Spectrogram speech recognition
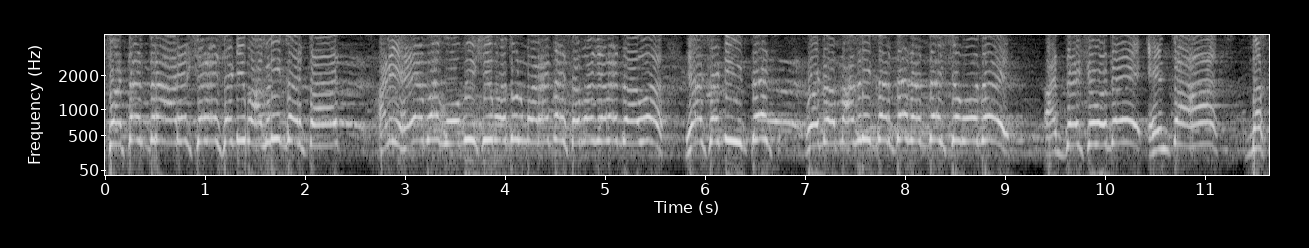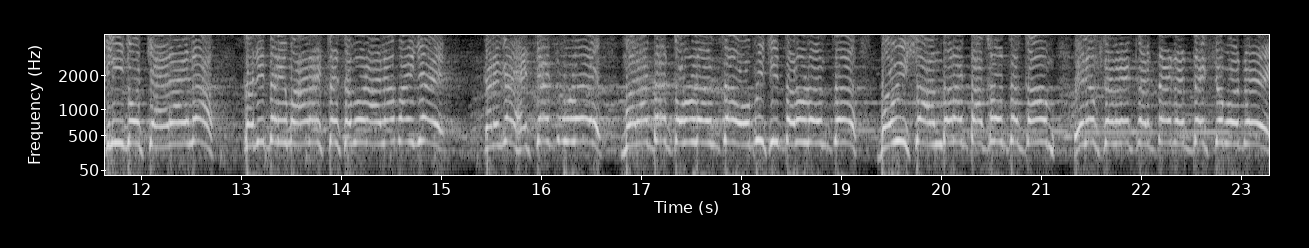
स्वतंत्र आरक्षणासाठी मागणी करतात आणि हे मग ओबीसी मधून मराठा समाजाला जावं यासाठी इथेच वड- मागणी करतात अध्यक्ष महोदय अध्यक्ष होते यांचा हा नकली जो चेहरा आहे ना कधीतरी महाराष्ट्रासमोर आला पाहिजे कारण का ह्याच्याचमुळे मराठा तरुणांचं ओबीसी तरुणांचं भविष्य अंधारात टाकण्याचं काम हे लोक सगळे करतायत अध्यक्ष महोदय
